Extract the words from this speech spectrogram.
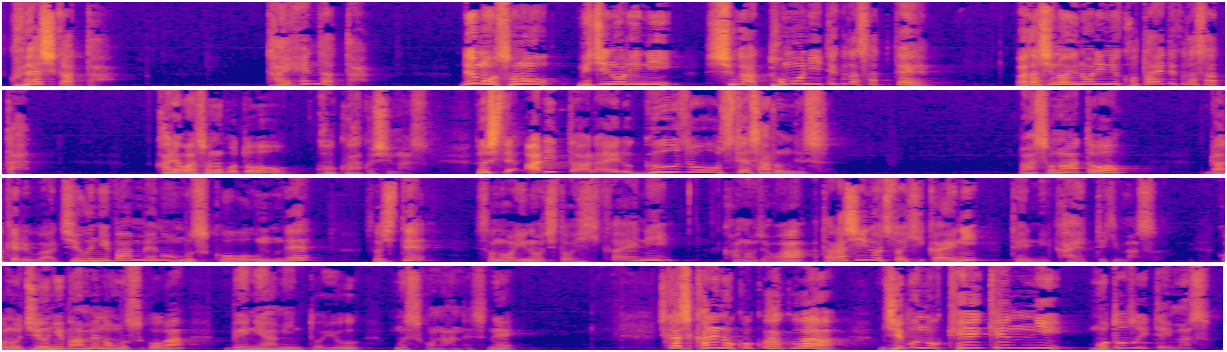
悔しかった。大変だった。でもその道のりに主が共にいてくださって、私の祈りに応えてくださった。彼はそのことを告白します。そしてありとあらゆる偶像を捨て去るんです。まあその後、ラケルが12番目の息子を産んで、そしてその命と引き換えに、彼女は新しい命と引き換えに天に帰ってきます。この12番目の息子がベニヤミンという息子なんですね。しかし彼の告白は自分の経験に基づいています。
